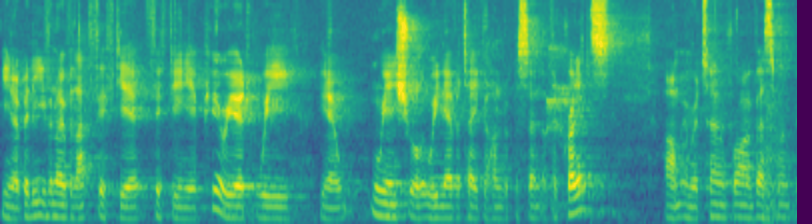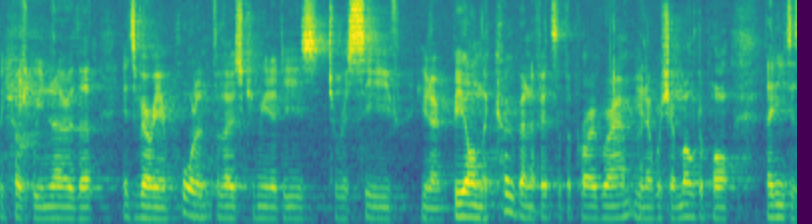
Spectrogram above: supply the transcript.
you know, but even over that 50 year, 15 year period, we, you know, we ensure that we never take 100% of the credits um, in return for our investment because we know that it's very important for those communities to receive, you know, beyond the co-benefits of the program, you know, which are multiple, they need to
